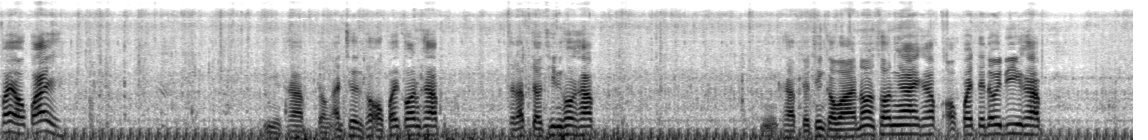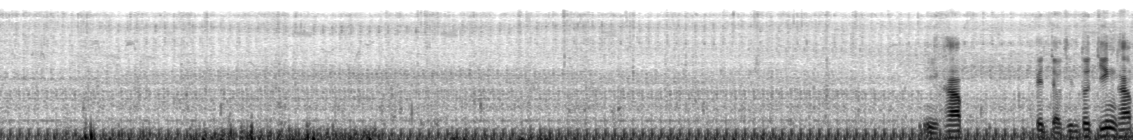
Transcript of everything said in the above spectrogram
ไปออกไปนี่ครับจองอัญเชิญเขาออกไปก่อนครับสำหรับเจ้าทินเขาครับนี่ครับเจ้าทินกว่านอนซ่อนง่ายครับ ออกไปแต่โดยดีครับ นี่ครับ เป็นเจ้าทินตัวจริงครับ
